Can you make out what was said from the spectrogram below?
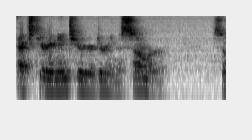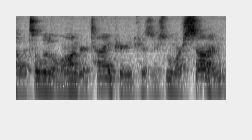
exterior and interior during the summer so it's a little longer time period because there's more sun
